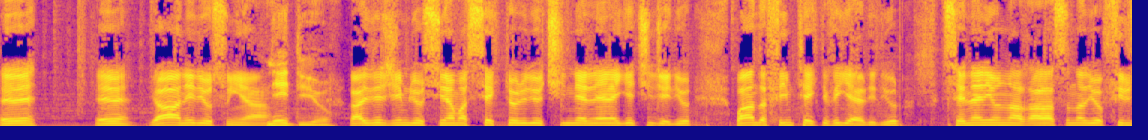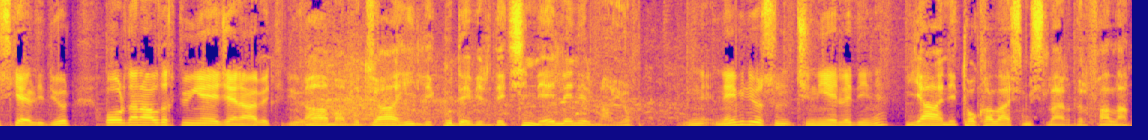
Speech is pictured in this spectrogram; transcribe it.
Evet Evet. Ya ne diyorsun ya? Ne diyor? Kadir'cim diyor sinema sektörü diyor Çinlerin eline geçince diyor bana da film teklifi geldi diyor. Senaryonun arasında diyor virüs geldi diyor. Oradan aldık bünyeye cenabeti diyor. Ama bu cahillik bu devirde Çinli ellenir mi ayol? Ne, ne biliyorsun Çinli ellediğini? Yani tokalaşmışlardır falan.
